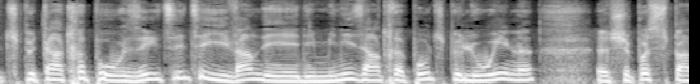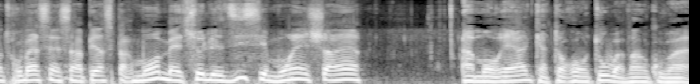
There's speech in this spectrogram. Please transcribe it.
tu peux t'entreposer, tu sais, ils vendent des, mini-entrepôts, tu peux louer, là. Euh, je sais pas si tu peux en trouver à 500 par mois, mais cela dit, c'est moins cher à Montréal qu'à Toronto ou à Vancouver.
